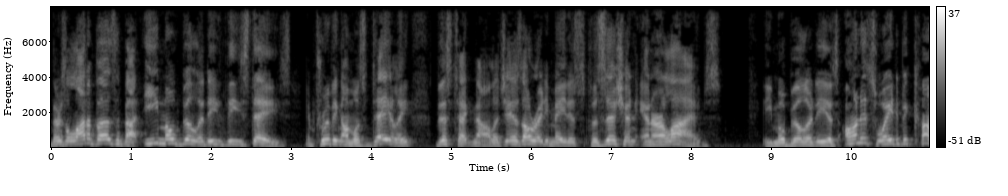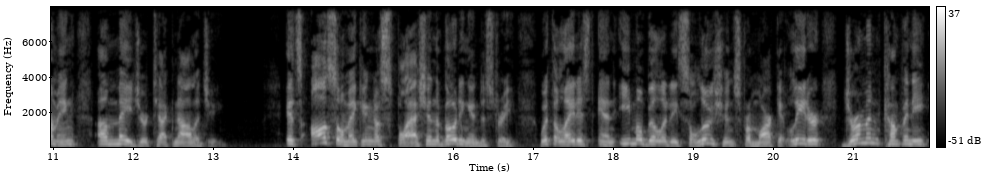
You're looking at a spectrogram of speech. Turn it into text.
There's a lot of buzz about e-mobility these days. Improving almost daily, this technology has already made its position in our lives. E-mobility is on its way to becoming a major technology. It's also making a splash in the boating industry with the latest in e-mobility solutions from market leader German company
